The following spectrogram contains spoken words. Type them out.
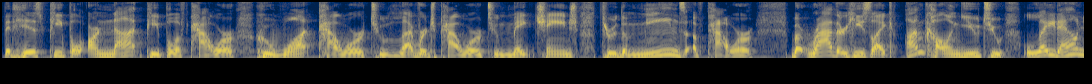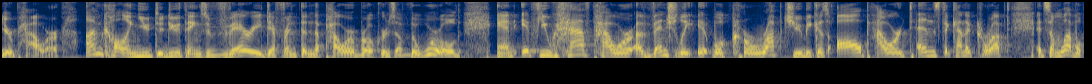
that his people are not people of power who want power to leverage power to make change through the means of power, but rather he's like, I'm calling you to lay down your power. I'm calling you to do things very different than the power brokers of the world. And if you have power, eventually it will corrupt you because all power tends to kind of corrupt at some level.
